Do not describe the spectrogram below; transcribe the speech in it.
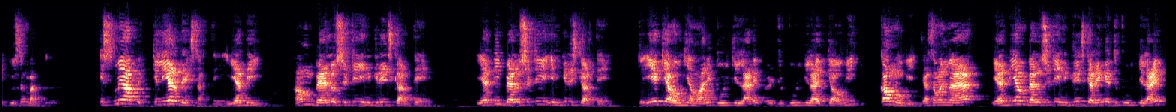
इक्वेशन बनती है। इसमें आप क्लियर देख सकते हैं। यदि हम वेलोसिटी इंक्रीज करते हैं यदि वेलोसिटी इंक्रीज करते हैं तो ये क्या होगी हमारी टूल की लाइफ जो टूल की लाइफ क्या होगी? कम होगी। क्या समझ में आया? यदि हम वेलोसिटी इंक्रीज करेंगे तो टूल की लाइफ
